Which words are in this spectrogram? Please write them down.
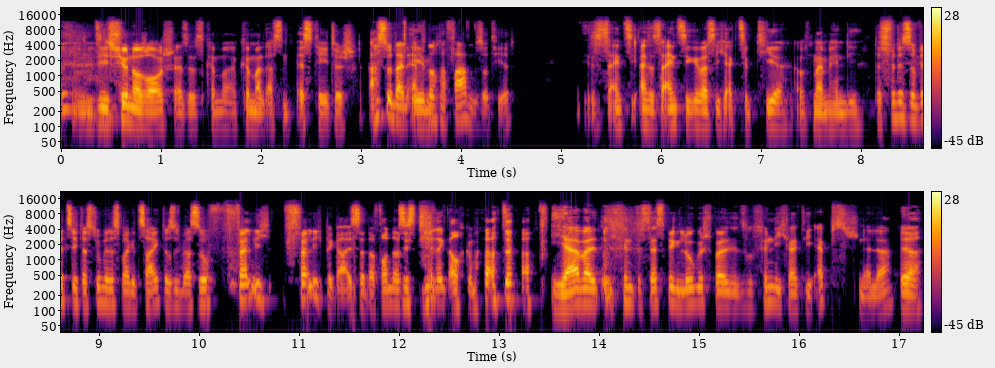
Die ist schön orange, also das können wir, können wir lassen. Ästhetisch. Hast du deine App Eben. noch nach Farben sortiert? Das ist das Einzige, also das Einzige, was ich akzeptiere auf meinem Handy. Das finde ich so witzig, dass du mir das mal gezeigt hast. Ich war so völlig, völlig begeistert davon, dass ich es direkt auch gemacht habe. Ja, weil ich finde das deswegen logisch, weil so finde ich halt die Apps schneller. Ja.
